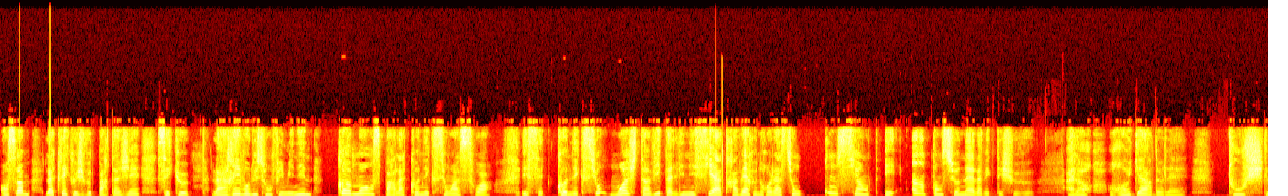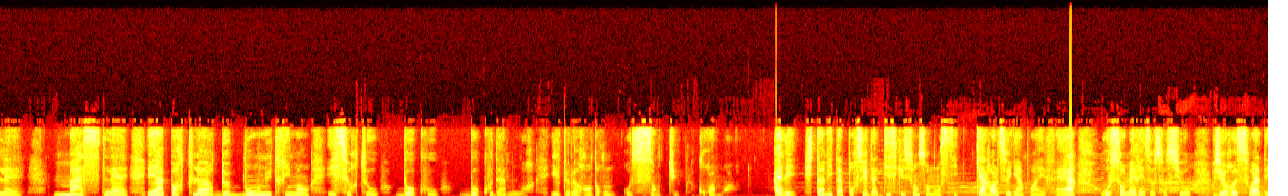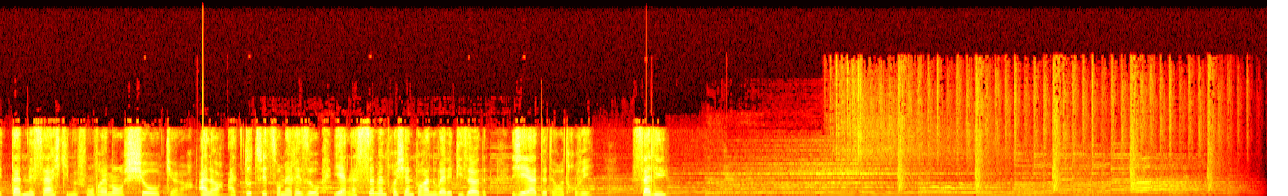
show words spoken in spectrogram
En somme, la clé que je veux te partager, c'est que la révolution féminine commence par la connexion à soi. Et cette connexion, moi, je t'invite à l'initier à travers une relation consciente et intentionnelle avec tes cheveux. Alors regarde-les, touche-les, masse-les et apporte-leur de bons nutriments et surtout beaucoup, beaucoup d'amour. Ils te le rendront au centuple, crois-moi. Allez, je t'invite à poursuivre la discussion sur mon site carolseguin.fr ou sur mes réseaux sociaux. Je reçois des tas de messages qui me font vraiment chaud au cœur. Alors, à tout de suite sur mes réseaux et à la semaine prochaine pour un nouvel épisode. J'ai hâte de te retrouver. Salut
